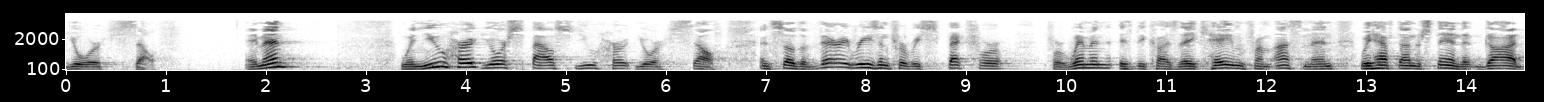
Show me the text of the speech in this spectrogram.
yourself. Amen? When you hurt your spouse, you hurt yourself. And so the very reason for respect for for women is because they came from us men. We have to understand that God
